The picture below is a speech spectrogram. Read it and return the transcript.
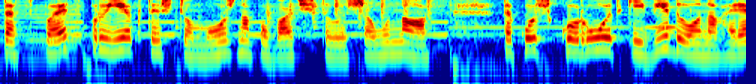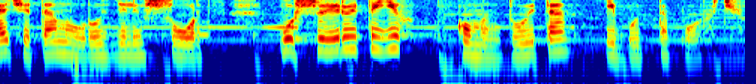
та спецпроєкти, що можна побачити лише у нас. Також короткі відео на гарячі теми у розділі Шортс. Поширюйте їх, коментуйте і будьте поруч.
